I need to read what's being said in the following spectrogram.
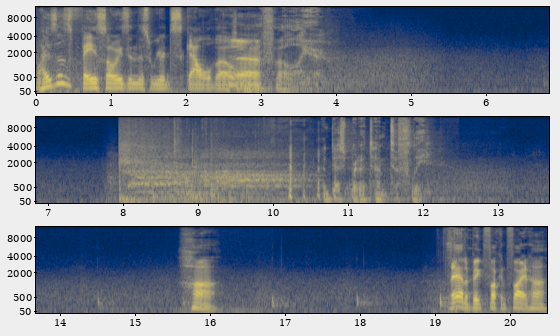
Why is his face always in this weird scowl though? Yeah. Someone fell here. a desperate attempt to flee. Huh. They had a big fucking fight, huh?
